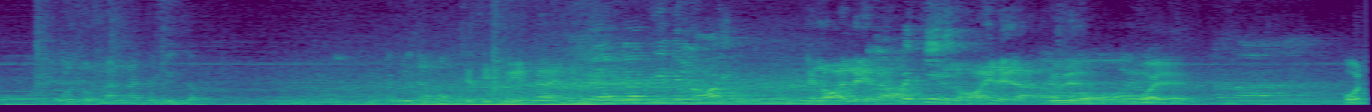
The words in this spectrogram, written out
โอ้โหตรงนั้นน่าจะมีสักจะมีสักหกเจ็ดสิบเมตรได้ เลยอะร้อยจริงเป็นร้อยเลยอะดูดิโอ้ยโหด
